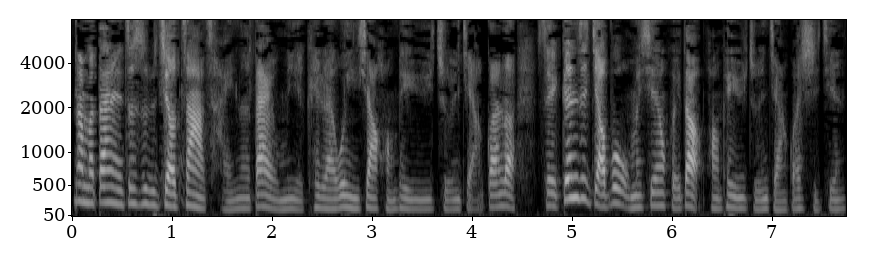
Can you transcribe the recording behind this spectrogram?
那么当然，这是不是叫诈才呢？当然，我们也可以来问一下黄佩瑜主任检察官了。所以跟着脚步，我们先回到黄佩瑜主任检察官时间。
